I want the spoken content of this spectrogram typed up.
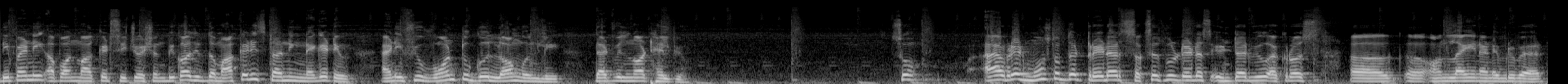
depending upon market situation because if the market is turning negative and if you want to go long only that will not help you. So I have read most of the traders, successful traders interview across uh, uh, online and everywhere.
